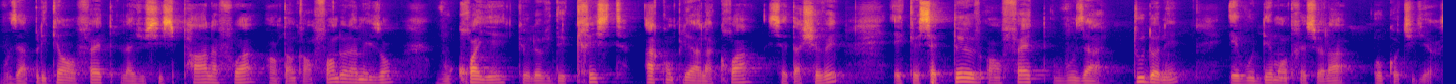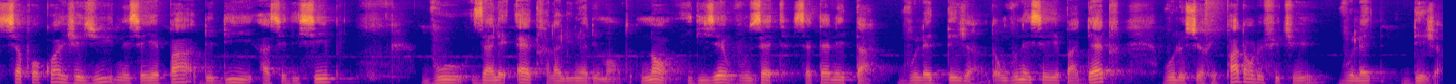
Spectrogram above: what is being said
vous appliquez en fait la justice par la foi en tant qu'enfant de la maison. Vous croyez que l'œuvre de Christ accomplie à la croix s'est achevée et que cette œuvre en fait vous a tout donné et vous démontrez cela au quotidien. C'est pourquoi Jésus n'essayait pas de dire à ses disciples, vous allez être la lumière du monde. Non, il disait, vous êtes. C'est un état. Vous l'êtes déjà. Donc vous n'essayez pas d'être. Vous ne le serez pas dans le futur. Vous l'êtes déjà.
